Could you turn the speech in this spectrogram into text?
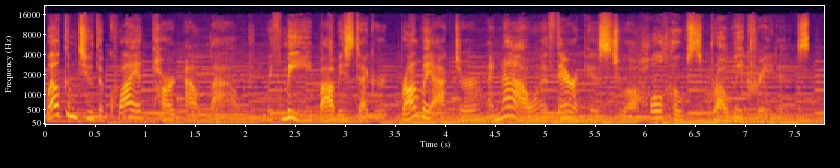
Welcome to The Quiet Part Out Loud with me, Bobby Steggert, Broadway actor and now a therapist to a whole host of Broadway creatives.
